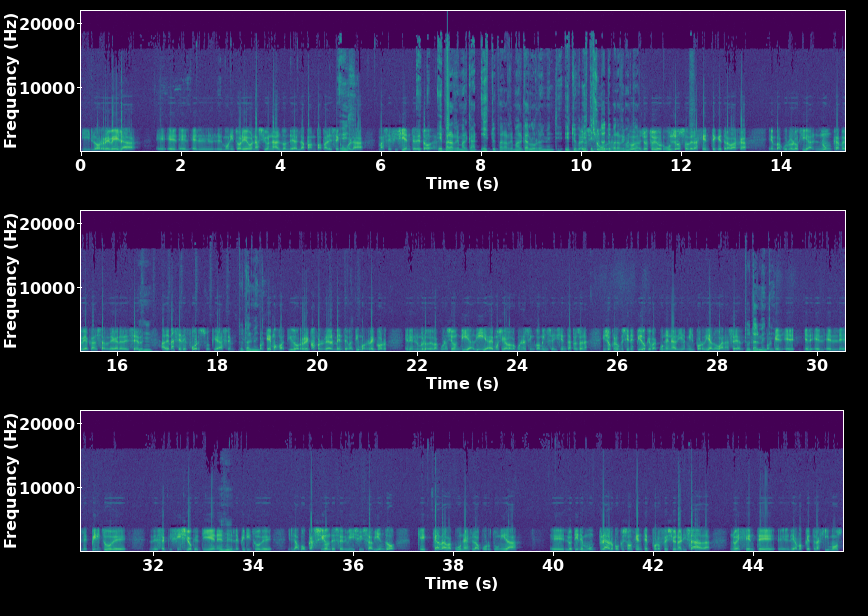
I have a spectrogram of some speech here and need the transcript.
y lo revela eh, el, monitoreo nacional donde La Pampa aparece como la más eficiente de todas. Es para remarcar, esto es para remarcarlo realmente, esto es, este es un dato para remarcar. Yo estoy orgulloso de la gente que trabaja en vacunología, nunca me voy a cansar de agradecer, además el esfuerzo que hacen. Totalmente. Porque hemos batido récord, realmente batimos récord en el número de vacunación día a día, hemos llegado a vacunar 5.600 personas, y yo creo que si les pido que vacunen a 10.000 por día, lo van a hacer. Totalmente. Porque el, el, el, espíritu de, de, sacrificio que tienen, el espíritu de la vocación de servicio, y sabiendo que cada vacuna es la oportunidad, eh, lo tienen muy claro porque son gente profesionalizada no es gente, eh, digamos, que trajimos,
